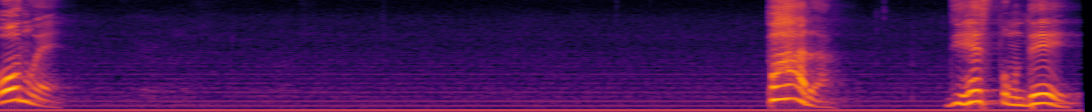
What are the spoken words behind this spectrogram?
Ou não é? Para de responder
